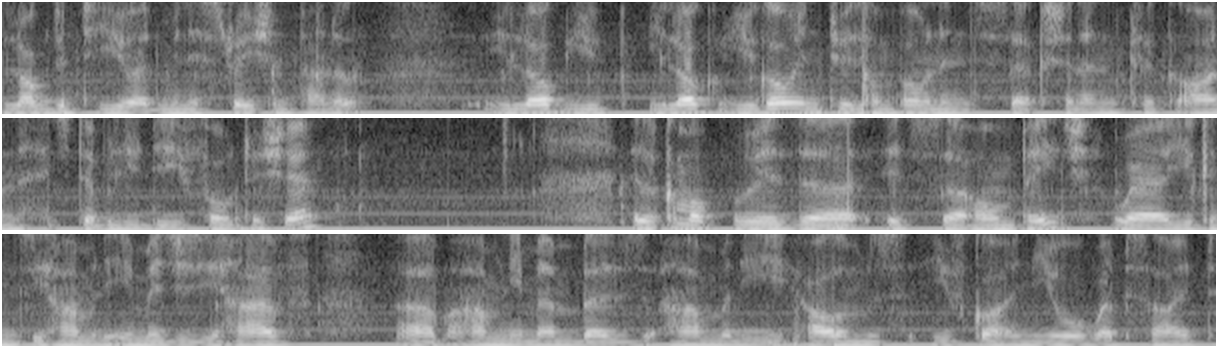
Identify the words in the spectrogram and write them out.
logged into your administration panel, you log you you log you go into the components section and click on HWD PhotoShare. It'll come up with uh, its uh, home page where you can see how many images you have um, how many members, how many albums you've got in your website.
